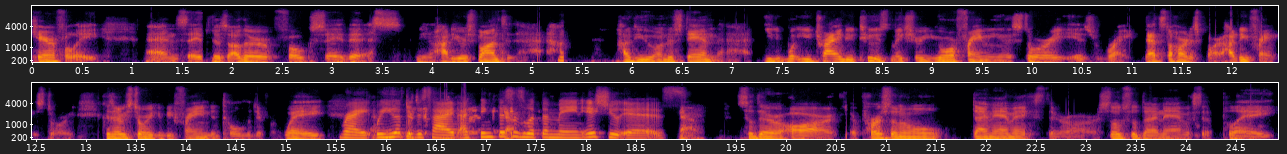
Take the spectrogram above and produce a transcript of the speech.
carefully, and say there's other folks say this. You know, how do you respond to that? How, how do you understand that? You, what you try and do too is make sure your framing of the story is right. That's the hardest part. How do you frame the story? Because every story can be framed and told a different way. Right. Where you have to decide, I think this Yeah. is what the main issue is. Yeah. So there are your personal dynamics, there are social dynamics at play.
